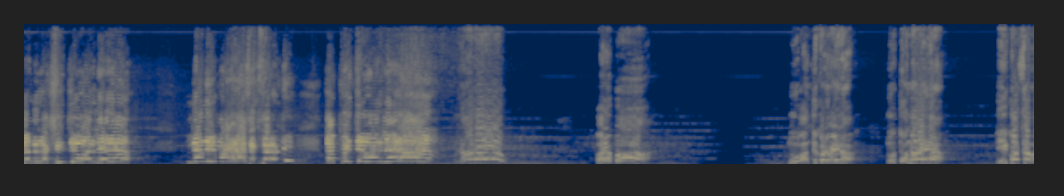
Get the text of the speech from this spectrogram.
నన్ను రక్షించేవారు లేరా? ఈ మరణ శిక్ష నుండి తప్పించేవారు లేరా? ఉన్నారు. బరబ్బా నువ్వు అంతకుడమైనా నువ్వు దొంగవైనా నీకోసం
